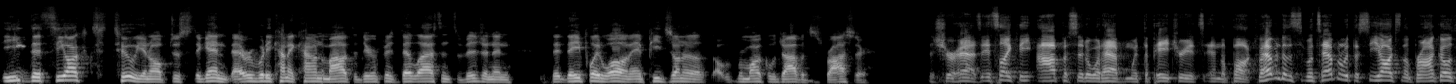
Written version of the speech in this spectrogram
the, the Seahawks too. You know, just again, everybody kind of counted them out that they're to finish dead last in division, and that they played well. And Pete's done a, a remarkable job with this roster. It sure has. It's like the opposite of what happened with the Patriots and the Bucks. What happened to the, what's happened with the Seahawks and the Broncos?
